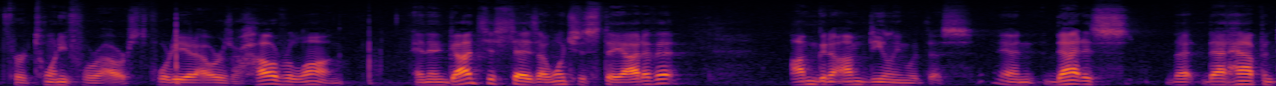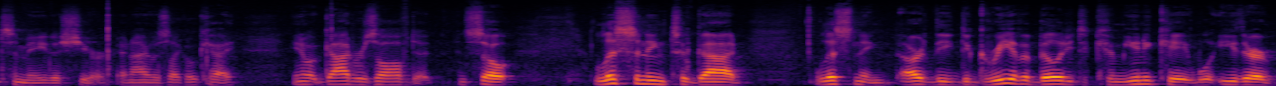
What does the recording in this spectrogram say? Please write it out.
for 24 hours, 48 hours, or however long and then God just says, "I want you to stay out of it. I'm gonna I'm dealing with this." And that is that that happened to me this year, and I was like, "Okay, you know what? God resolved it." And so, listening to God, listening, or the degree of ability to communicate will either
